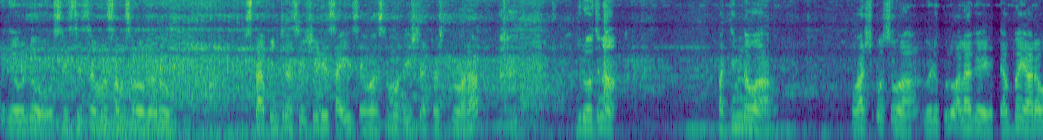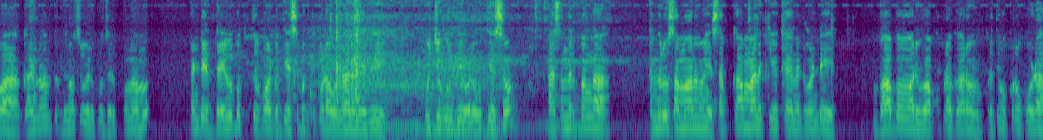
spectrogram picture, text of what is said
దేవుళ్ళు శ్రీ శ్రీ శ్రమణ సంవత్సరావు గారు స్థాపించిన శ్రీ షిరిడి సాయి సేవాశ్రమం రిజిస్టర్ ట్రస్ట్ ద్వారా ఈ రోజున పద్దెనిమిదవ వార్షికోత్సవ వేడుకలు అలాగే డెబ్బై ఆరవ గణతంత్ర దినోత్సవ వేడుకలు జరుపుకున్నాము. అంటే దైవభక్తితో పాటు దేశభక్తి కూడా ఉండాలనేది పూజ్య గురుదేవుల ఉద్దేశం. ఆ సందర్భంగా అందరూ సమానమే సబ్కా మాలిక్ అయినటువంటి బాబా వారి వాక్కు ప్రకారం ప్రతి ఒక్కరూ కూడా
